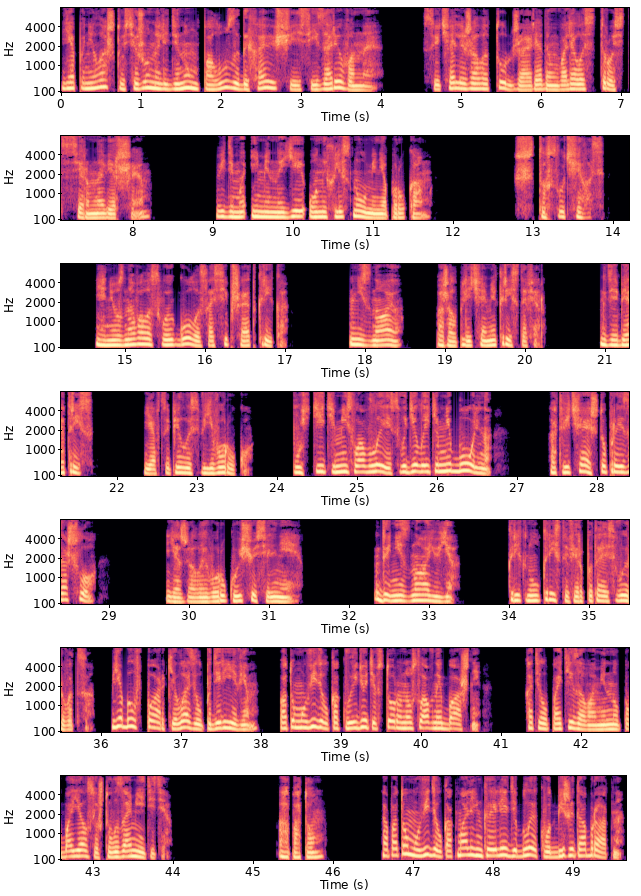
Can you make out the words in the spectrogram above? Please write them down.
Я поняла, что сижу на ледяном полу, задыхающаяся и зареванная. Свеча лежала тут же, а рядом валялась трость с серым навершием. Видимо, именно ей он и хлестнул меня по рукам. Что случилось? Я не узнавала свой голос, осипший от крика. «Не знаю», — пожал плечами Кристофер. «Где Беатрис?» Я вцепилась в его руку. «Пустите, мисс Лавлейс, вы делаете мне больно!» «Отвечай, что произошло?» Я сжала его руку еще сильнее. «Да не знаю я!» — крикнул Кристофер, пытаясь вырваться. «Я был в парке, лазил по деревьям. Потом увидел, как вы идете в сторону славной башни. Хотел пойти за вами, но побоялся, что вы заметите». «А потом?» «А потом увидел, как маленькая леди Блэквуд бежит обратно».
